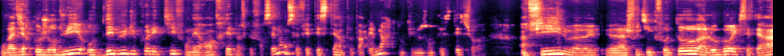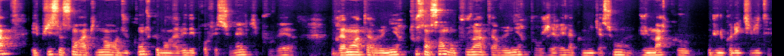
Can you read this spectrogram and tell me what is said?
on va dire qu'aujourd'hui, au début du collectif, on est rentré parce que forcément, on s'est fait tester un peu par les marques. Donc, ils nous ont testé sur un film, euh, un shooting photo, un logo, etc. Et puis se sont rapidement rendus compte que on avait des professionnels qui pouvaient euh, vraiment intervenir tous ensemble. On pouvait intervenir pour gérer la communication euh, d'une marque ou d'une collectivité.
